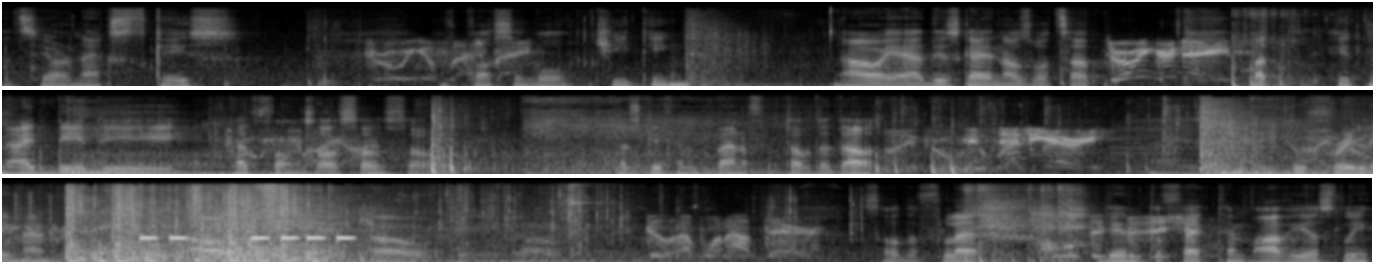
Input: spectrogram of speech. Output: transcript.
Let's see our next case. Possible, cheating. Oh yeah, this guy knows what's up. But it might be the headphones also, so let's give him the benefit of the doubt. He's moving too freely, man. Oh, okay, okay, okay. Still have one out there. So the flash didn't affect him, obviously.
